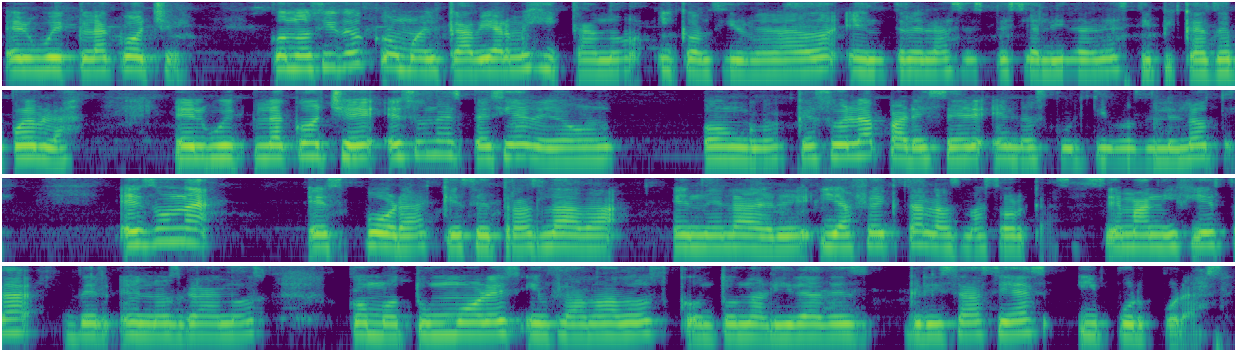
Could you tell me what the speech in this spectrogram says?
el huitlacoche, conocido como el caviar mexicano y considerado entre las especialidades típicas de Puebla. El huitlacoche es una especie de hongo que suele aparecer en los cultivos del elote. Es una espora que se traslada en el aire y afecta a las mazorcas. Se manifiesta en los granos como tumores inflamados con tonalidades grisáceas y púrpuras.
